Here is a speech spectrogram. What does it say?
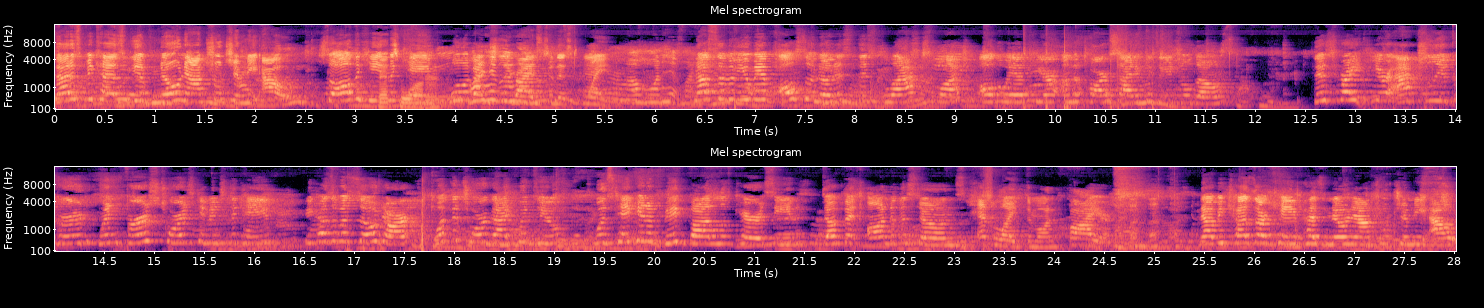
That is because we have no natural chimney out. So all the heat That's in the cave water. will eventually rise to this point. I want to hit my Now, some of you may have also noticed this black splotch all the way up here on the far side of Cathedral Dome. This right here actually occurred when first tourists came into the cave. Because it was so dark, what the tour guide would do was take in a big bottle of kerosene, dump it onto the stones, and light them on fire. Now, because our cave has no natural chimney out,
